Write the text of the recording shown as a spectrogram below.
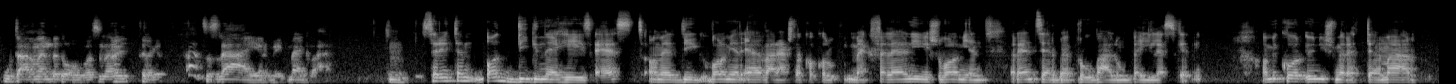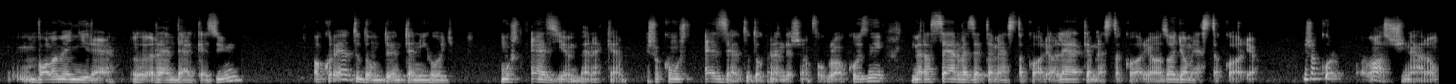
utána ment be dolgozni, mert hogy tényleg, hát az ráér, még megvár. Hm. Szerintem addig nehéz ezt, ameddig valamilyen elvárásnak akarunk megfelelni, és valamilyen rendszerbe próbálunk beilleszkedni. Amikor önismerettel már valamennyire rendelkezünk, akkor el tudom dönteni, hogy most ez jön be nekem, és akkor most ezzel tudok rendesen foglalkozni, mert a szervezetem ezt akarja, a lelkem ezt akarja, az agyam ezt akarja. És akkor azt csinálom.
